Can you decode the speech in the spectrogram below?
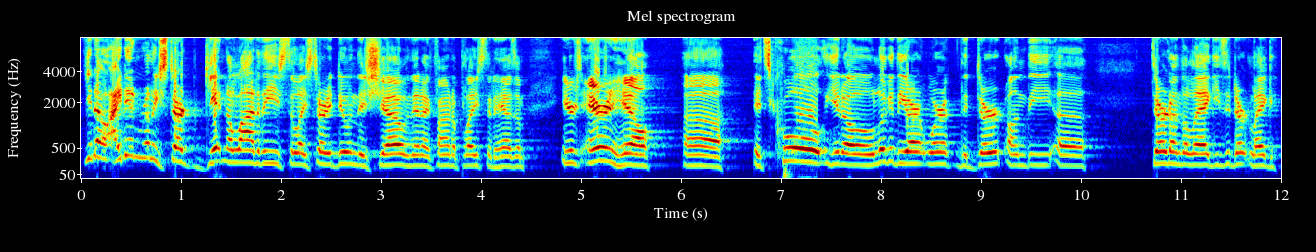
you know, I didn't really start getting a lot of these till I started doing this show, and then I found a place that has them. Here's Aaron Hill. Uh, it's cool, you know. Look at the artwork, the dirt on the uh, dirt on the leg. He's a dirt leg,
